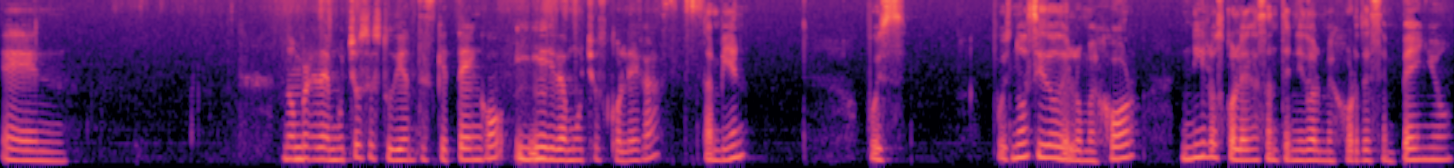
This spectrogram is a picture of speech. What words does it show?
en nombre de muchos estudiantes que tengo y de muchos colegas también, pues, pues no ha sido de lo mejor, ni los colegas han tenido el mejor desempeño,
